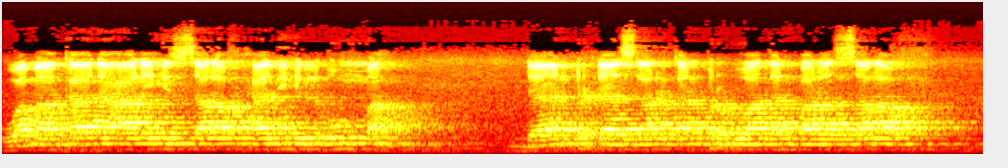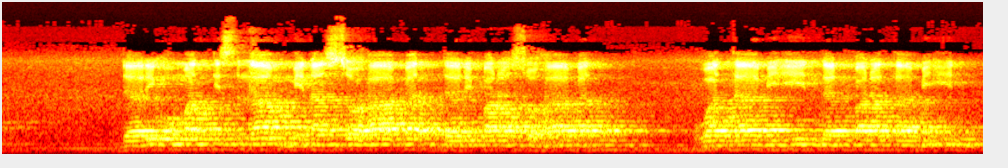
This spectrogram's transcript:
Wa ma alaihi salaf hadhil ummah dan berdasarkan perbuatan para salaf dari umat Islam minas sahabat dari para sahabat wa tabi'in dan para tabi'in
